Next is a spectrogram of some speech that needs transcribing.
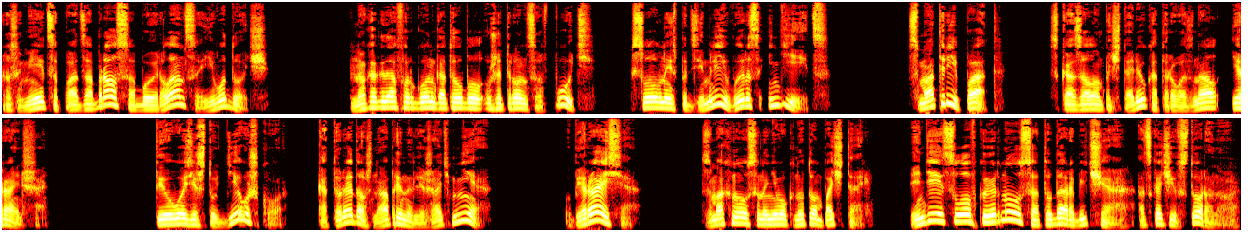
Разумеется, Пат забрал с собой ирландца и его дочь. Но когда фургон готов был уже тронуться в путь, словно из-под земли вырос индеец. «Смотри, Пат», — сказал он почтарю, которого знал и раньше. «Ты увозишь ту девушку, которая должна принадлежать мне. Убирайся!» Замахнулся на него кнутом почтарь. Индеец ловко вернулся от удара бича, отскочив в сторону.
